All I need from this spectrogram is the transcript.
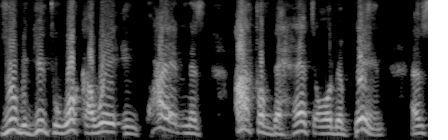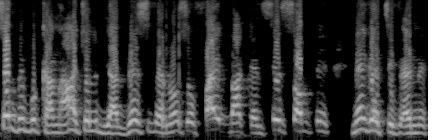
you begin to walk away in quietness out of the hurt or the pain. And some people can actually be aggressive and also fight back and say something negative and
